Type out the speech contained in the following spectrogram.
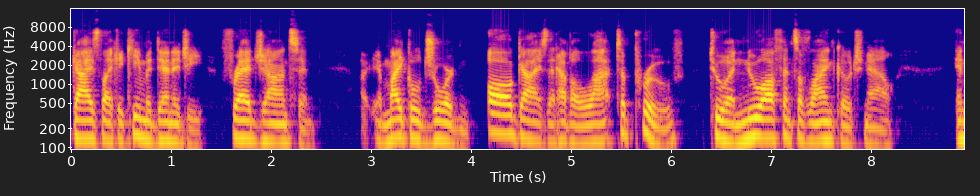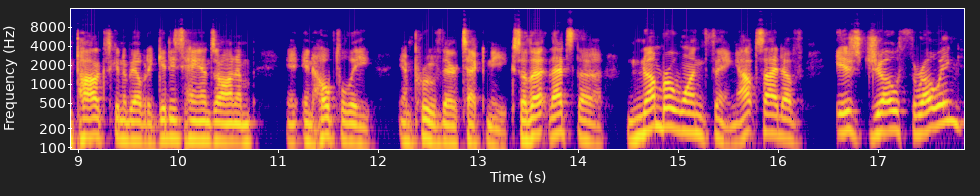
guys like Hakeem Adeniji, Fred Johnson, uh, Michael Jordan, all guys that have a lot to prove to a new offensive line coach now. And Pollack's going to be able to get his hands on him and, and hopefully improve their technique. So that that's the number one thing outside of is Joe throwing?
